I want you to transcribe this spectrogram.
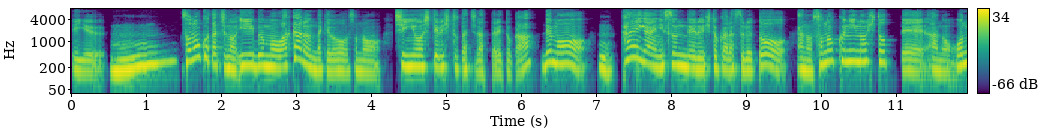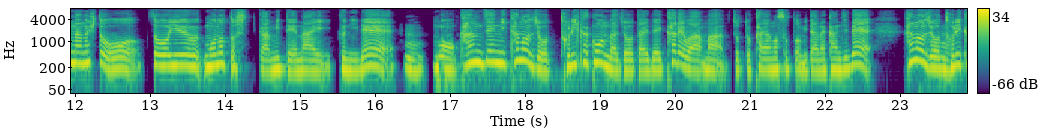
ていう。うーん。その子たちの言い分もわかるんだけど、その、信用してる人たちだったりとか。でも、うん海外に住んでる人からすると、あの、その国の人って、あの、女の人を、そういうものとしか見てない国で、うん。もう完全に彼女を取り囲んだ状態で、彼はまあちょっと蚊帳の外みたいな感じで、彼女を取り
